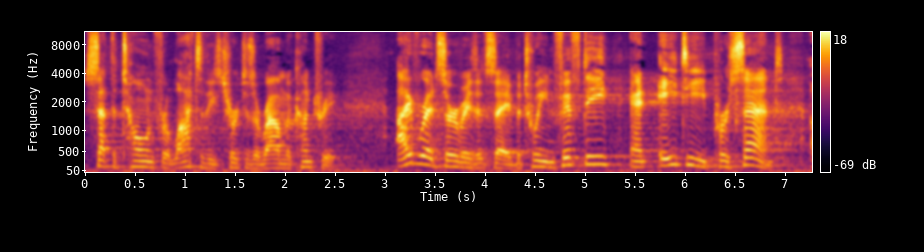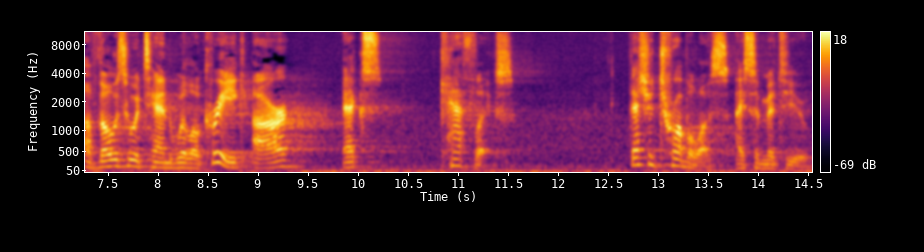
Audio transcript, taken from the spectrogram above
set the tone for lots of these churches around the country. I've read surveys that say between 50 and 80 percent of those who attend Willow Creek are ex Catholics. That should trouble us, I submit to you.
